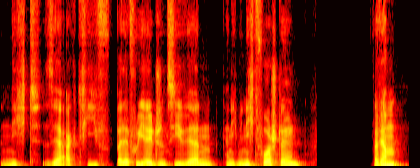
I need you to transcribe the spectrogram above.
nicht sehr aktiv bei der Free Agency werden, kann ich mir nicht vorstellen. Weil wir haben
